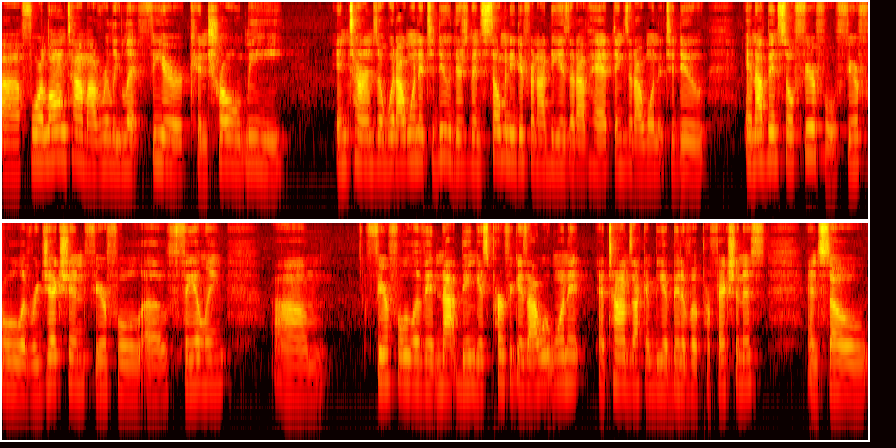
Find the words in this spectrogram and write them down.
uh, for a long time, I really let fear control me in terms of what I wanted to do. There's been so many different ideas that I've had, things that I wanted to do, and I've been so fearful, fearful of rejection, fearful of failing, um, fearful of it not being as perfect as I would want it. At times I can be a bit of a perfectionist. And so,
